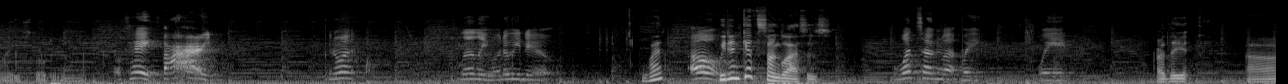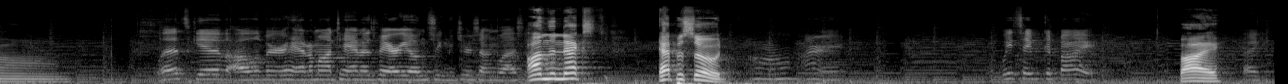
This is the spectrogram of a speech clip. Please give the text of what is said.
Why are you still doing that? Okay, fine. You know what? Lily, what do we do? What? Oh, We didn't get sunglasses. What sunglasses? Wait, wait. Are they? Um. Let's give Oliver Hannah Montana's very own signature sunglasses. On the next episode. Aw, all right. We say goodbye. Bye. Bye.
